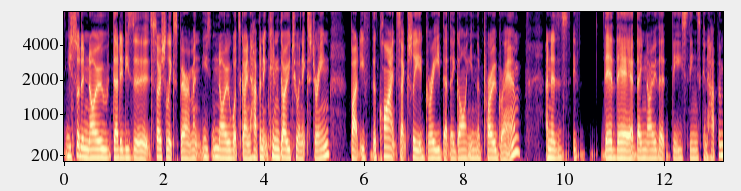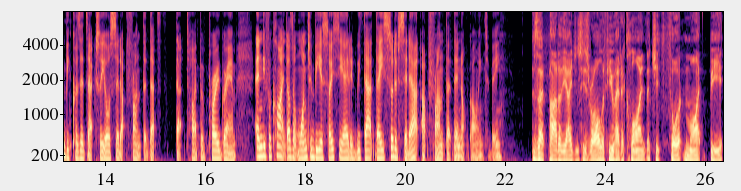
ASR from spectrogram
you sort of know that it is a social experiment. You know what's going to happen. It can go to an extreme, but if the clients actually agreed that they're going in the program, and as if they're there, they know that these things can happen because it's actually all set up front that that's that type of program. And if a client doesn't want to be associated with that, they sort of set out up front that they're not going to be. Is that part of the agency's role? If you had a client that you thought might be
